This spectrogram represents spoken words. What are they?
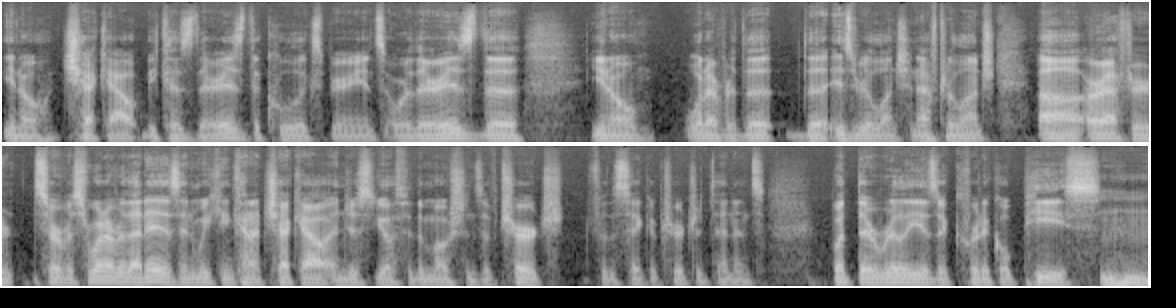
you know check out because there is the cool experience or there is the you know whatever the the Israel luncheon after lunch uh, or after service or whatever that is, and we can kind of check out and just go through the motions of church for the sake of church attendance. But there really is a critical piece Mm-hmm.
